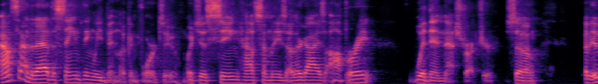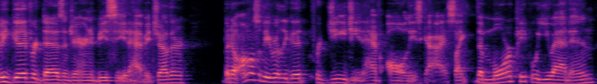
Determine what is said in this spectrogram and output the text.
outside of that, the same thing we've been looking forward to, which is seeing how some of these other guys operate within that structure. So it'd be good for Dez and Jaren and BC to have each other, but it'll also be really good for GG to have all these guys. Like the more people you add in,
